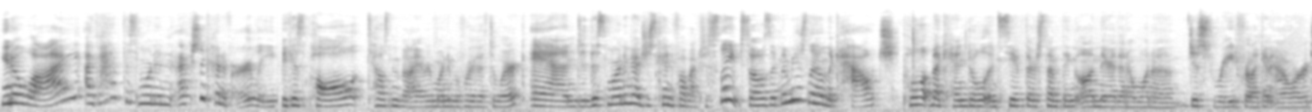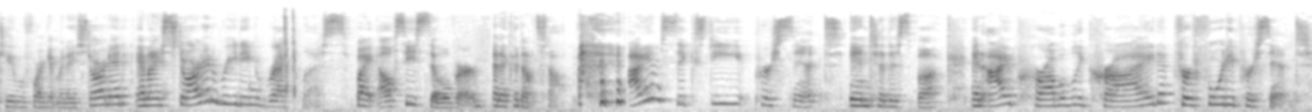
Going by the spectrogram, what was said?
You know why? I got up this morning actually kind of early because Paul tells me bye every morning before he goes to work. And this morning I just couldn't fall back to sleep. So I was like, let me just lay on the couch, pull up my Kindle and see if there's something on there that I want to just read for like an hour or two before I get my day started. And I started reading Reckless by Elsie Silver and I could not stop. I am 60% into this book and I probably cried for 40%.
